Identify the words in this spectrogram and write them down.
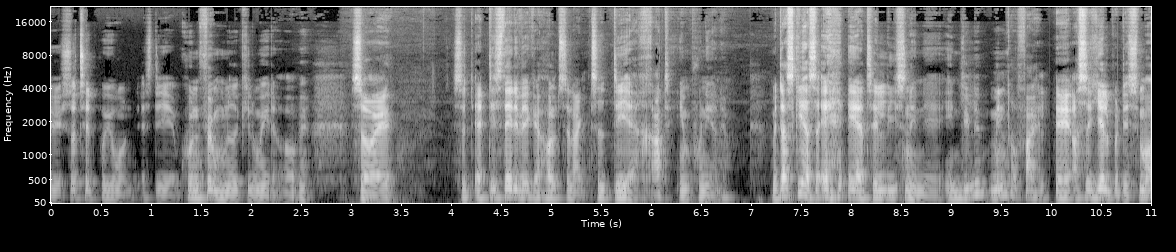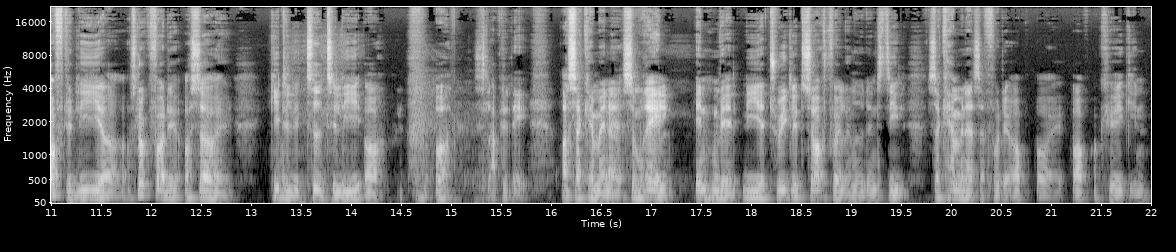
uh, så tæt på jorden. Altså, det er kun 500 km oppe. Så, uh, så at det stadigvæk er holdt så lang tid, det er ret imponerende. Men der sker så af og til lige sådan en, en lille mindre fejl. Uh, og så hjælper det som ofte lige at slukke for det, og så uh, give det lidt tid til lige at, at slappe lidt af. Og så kan man ja. uh, som regel, enten ved lige at tweak lidt software eller noget af den stil, så kan man altså få det op og, op og køre igen.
